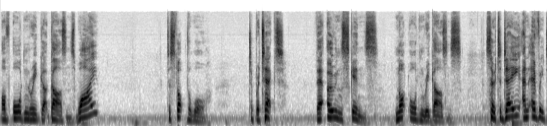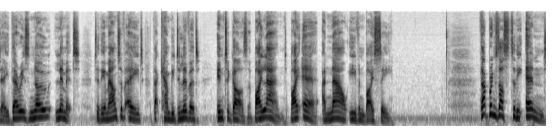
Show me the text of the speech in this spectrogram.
of ordinary Gazans. Why? To stop the war, to protect their own skins, not ordinary Gazans. So today and every day, there is no limit to the amount of aid that can be delivered into Gaza by land, by air, and now even by sea. That brings us to the end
